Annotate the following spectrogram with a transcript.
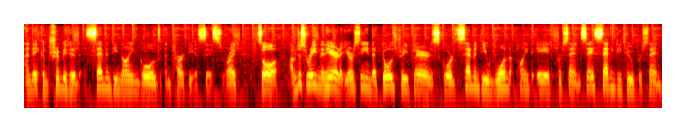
and they contributed 79 goals and 30 assists, right? So I'm just reading it here that you're seeing that those three players scored 71.8%, say 72%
